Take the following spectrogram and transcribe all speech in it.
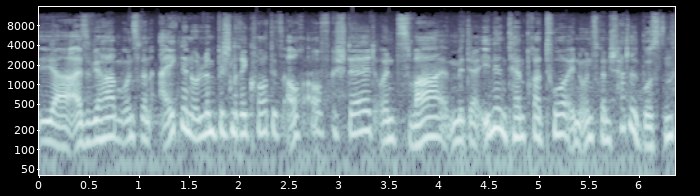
Ja, also wir haben unseren eigenen olympischen Rekord jetzt auch aufgestellt und zwar mit der Innentemperatur in unseren Shuttlebussen.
